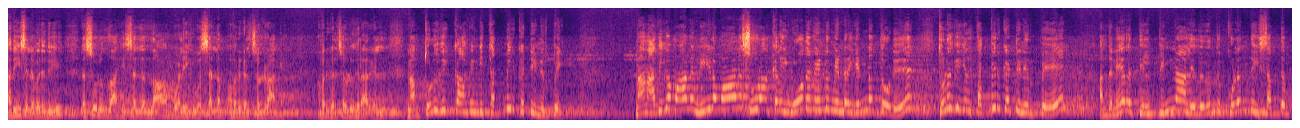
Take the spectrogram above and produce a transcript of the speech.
ஹதீஸில் வருது ரசூலுல்லாஹி ஸல்லல்லாஹு அலஹி வசல்லம் அவர்கள் சொல்றாங்க. அவர்கள் சொல்கிறார்கள் நான் தொழுகைக்காக வேண்டி தக்பீர் கட்டி நிற்பேன். நான் அதிகமான நீளமான சூறாக்களை ஓத வேண்டும் என்ற எண்ணத்தோடு தொழுகையில் தக்பீர் கட்டி நிற்பேன். அந்த நேரத்தில் பின்னால் இருந்து குழந்தை சப்தம்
